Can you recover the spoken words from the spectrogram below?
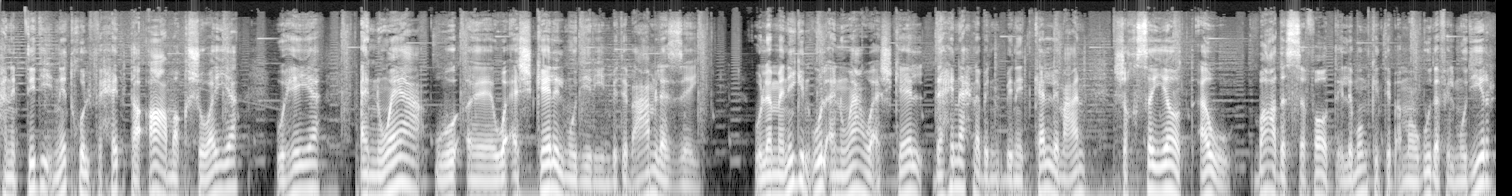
هنبتدي ندخل في حتة أعمق شوية وهي أنواع وأشكال المديرين بتبقى عاملة إزاي. ولما نيجي نقول أنواع وأشكال ده هنا إحنا بنتكلم عن شخصيات أو بعض الصفات اللي ممكن تبقى موجودة في المدير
